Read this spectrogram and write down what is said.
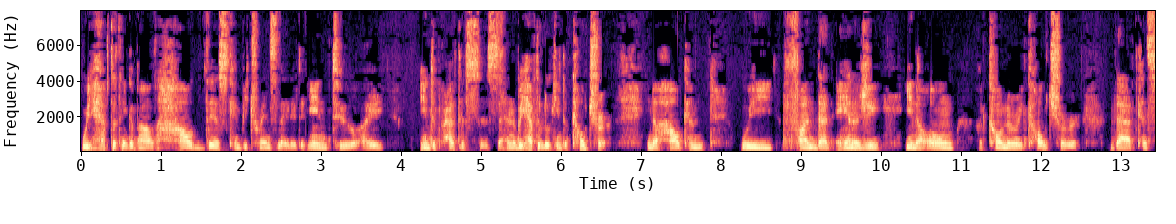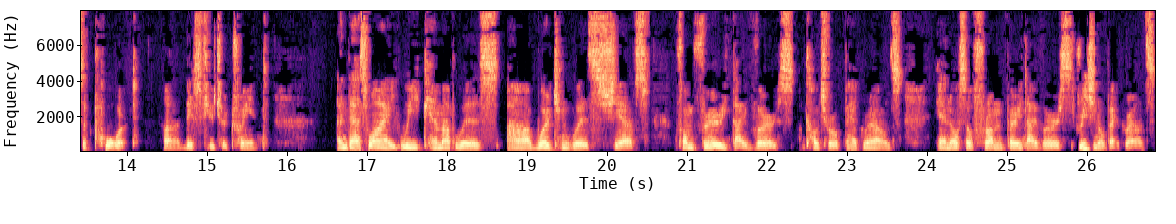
we have to think about how this can be translated into a into practices, and we have to look into culture. You know, how can we find that energy in our own culinary culture that can support uh, this future trend. And that's why we came up with uh, working with chefs from very diverse cultural backgrounds and also from very diverse regional backgrounds,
